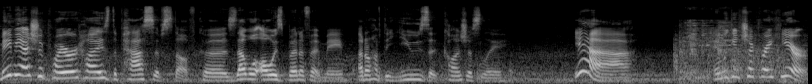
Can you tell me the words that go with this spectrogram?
maybe I should prioritize the passive stuff, because that will always benefit me. I don't have to use it consciously. Yeah, and we can check right here.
